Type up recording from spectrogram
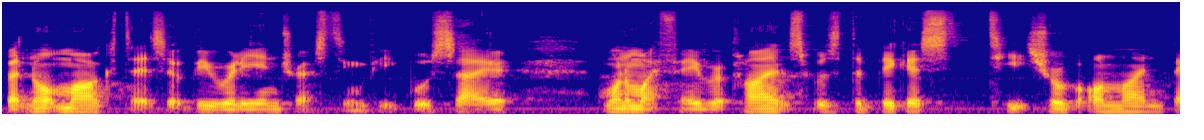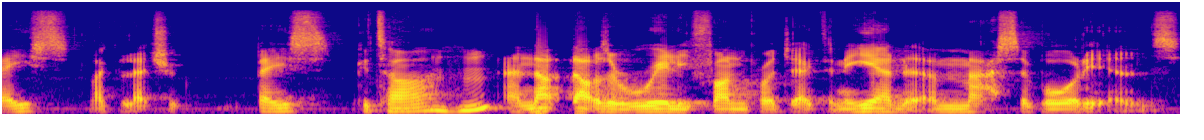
but not marketers. It would be really interesting people. So, one of my favorite clients was the biggest teacher of online bass, like electric bass guitar. Mm-hmm. And that, that was a really fun project. And he had a massive audience.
